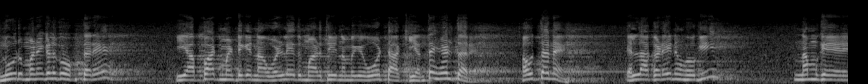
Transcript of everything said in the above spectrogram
ನೂರು ಮನೆಗಳಿಗೂ ಹೋಗ್ತಾರೆ. ಈ ಅಪಾರ್ಟ್ಮೆಂಟ್ಗೆ ನಾವು ಒಳ್ಳೇದು ಮಾಡ್ತೀವಿ, ನಮಗೆ ಓಟ್ ಹಾಕಿ ಅಂತ ಹೇಳ್ತಾರೆ. ಹೌದು ತಾನೆ? ಎಲ್ಲ ಕಡೆನೂ ಹೋಗಿ ನಮಗೆ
